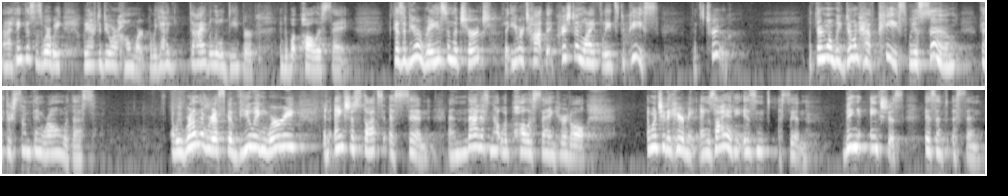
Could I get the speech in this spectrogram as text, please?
And I think this is where we, we have to do our homework. and We got to dive a little deeper into what Paul is saying. Because if you were raised in the church, that you were taught that Christian life leads to peace, that's true. But then when we don't have peace, we assume that there's something wrong with us. And we run the risk of viewing worry and anxious thoughts as sin. And that is not what Paul is saying here at all. I want you to hear me. Anxiety isn't a sin, being anxious isn't a sin.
